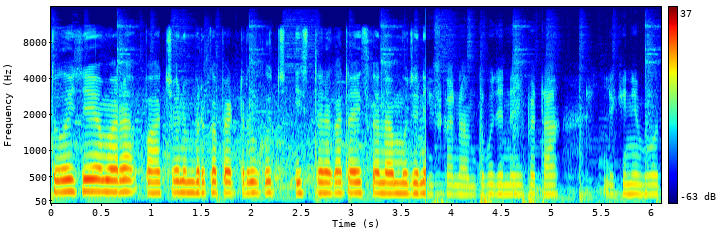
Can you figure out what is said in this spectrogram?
तो ऐसे हमारा पाँचवा नंबर का पैटर्न कुछ इस तरह का था, इसका नाम मुझे नहीं इसका नाम तो मुझे नहीं पता, लेकिन ये बहुत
